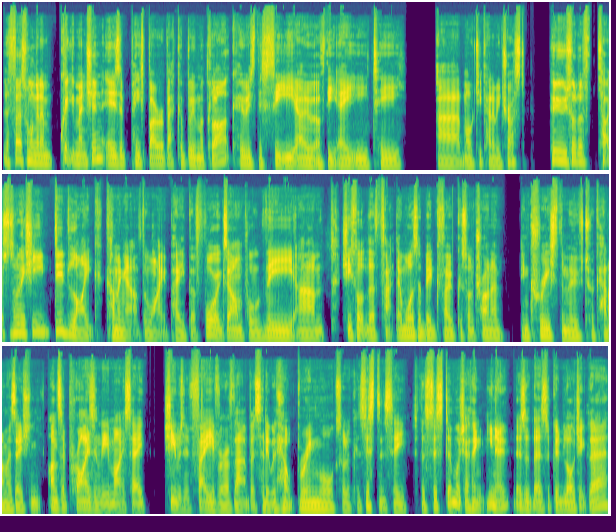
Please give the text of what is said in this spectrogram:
the first one I'm going to quickly mention is a piece by Rebecca Boomer Clark, who is the CEO of the AET uh, Multi Academy Trust, who sort of touched on something she did like coming out of the white paper. For example, the um, she thought the fact there was a big focus on trying to increase the move to academization. Unsurprisingly, you might say she was in favour of that, but said it would help bring more sort of consistency to the system, which I think you know there's a there's a good logic there.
